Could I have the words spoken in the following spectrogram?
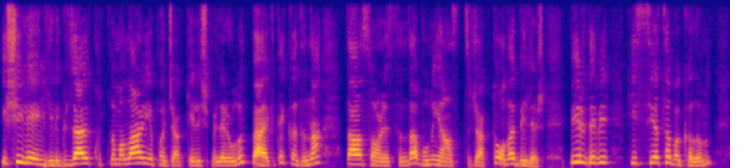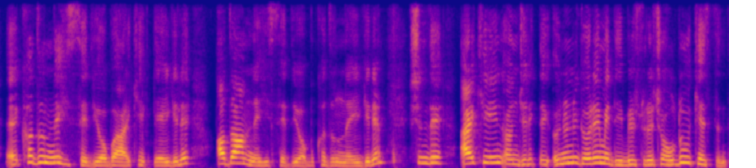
İşiyle ilgili güzel kutlamalar yapacak gelişmeler olur. Belki de kadına daha sonrasında bunu yansıtacak da olabilir. Bir de bir hissiyata bakalım. E, kadın ne hissediyor bu erkekle ilgili? Adam ne hissediyor bu kadınla ilgili? Şimdi erkeğin öncelikle önünü göremediği bir süreç olduğu kesin.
